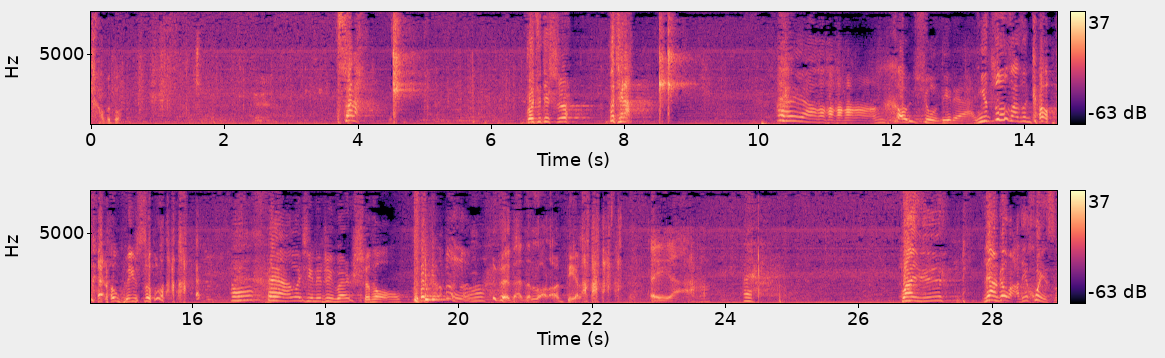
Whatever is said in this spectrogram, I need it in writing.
差不多。算了，过去的事不提了。哎呀，好兄弟的，你总算是高抬了归宿了。哎呀，我心里这块石头扑腾啊，这算是落了地了。哎呀，哎呀，关于。两个娃的婚事，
